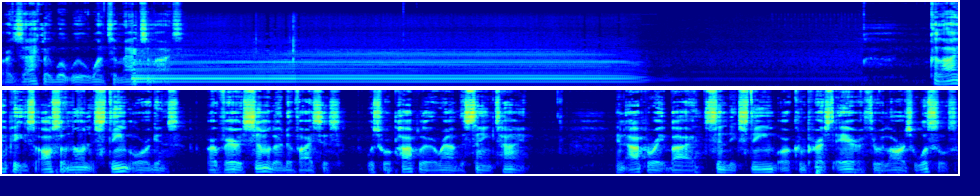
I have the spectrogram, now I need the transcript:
are exactly what we want to maximize. Calliopes, also known as steam organs, are very similar devices which were popular around the same time and operate by sending steam or compressed air through large whistles.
